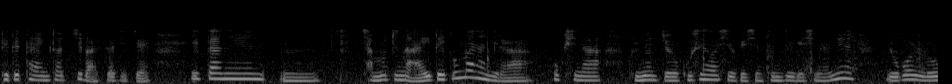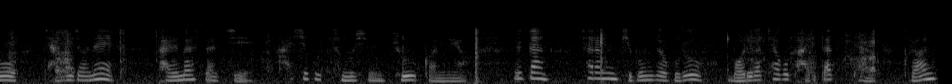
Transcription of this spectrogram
bedtime touch 마사지 젤. 일단은 음, 잠 못 드는 아이들 뿐만 아니라 혹시나 불면증을 고생하시고 계신 분들 계시면은 요걸로 자기 전에 발 마사지 하시고 주무시면 좋을 것 같네요. 일단 사람은 기본적으로 머리가 차고 발이 따뜻한 그런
